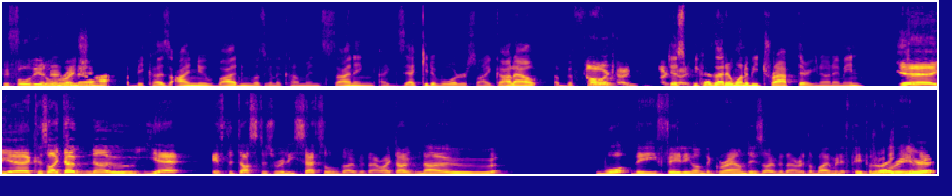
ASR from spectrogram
before the No, no, no, inauguration? no, I- because I knew Biden was going to come in signing executive order, so I got out uh, before. Oh, okay. Just because I didn't want to be trapped there. You know what I mean? Yeah, yeah, because I don't know yet if the dust has really settled over there. I don't know what the feeling on the ground is over there at the moment. If people are really, you're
